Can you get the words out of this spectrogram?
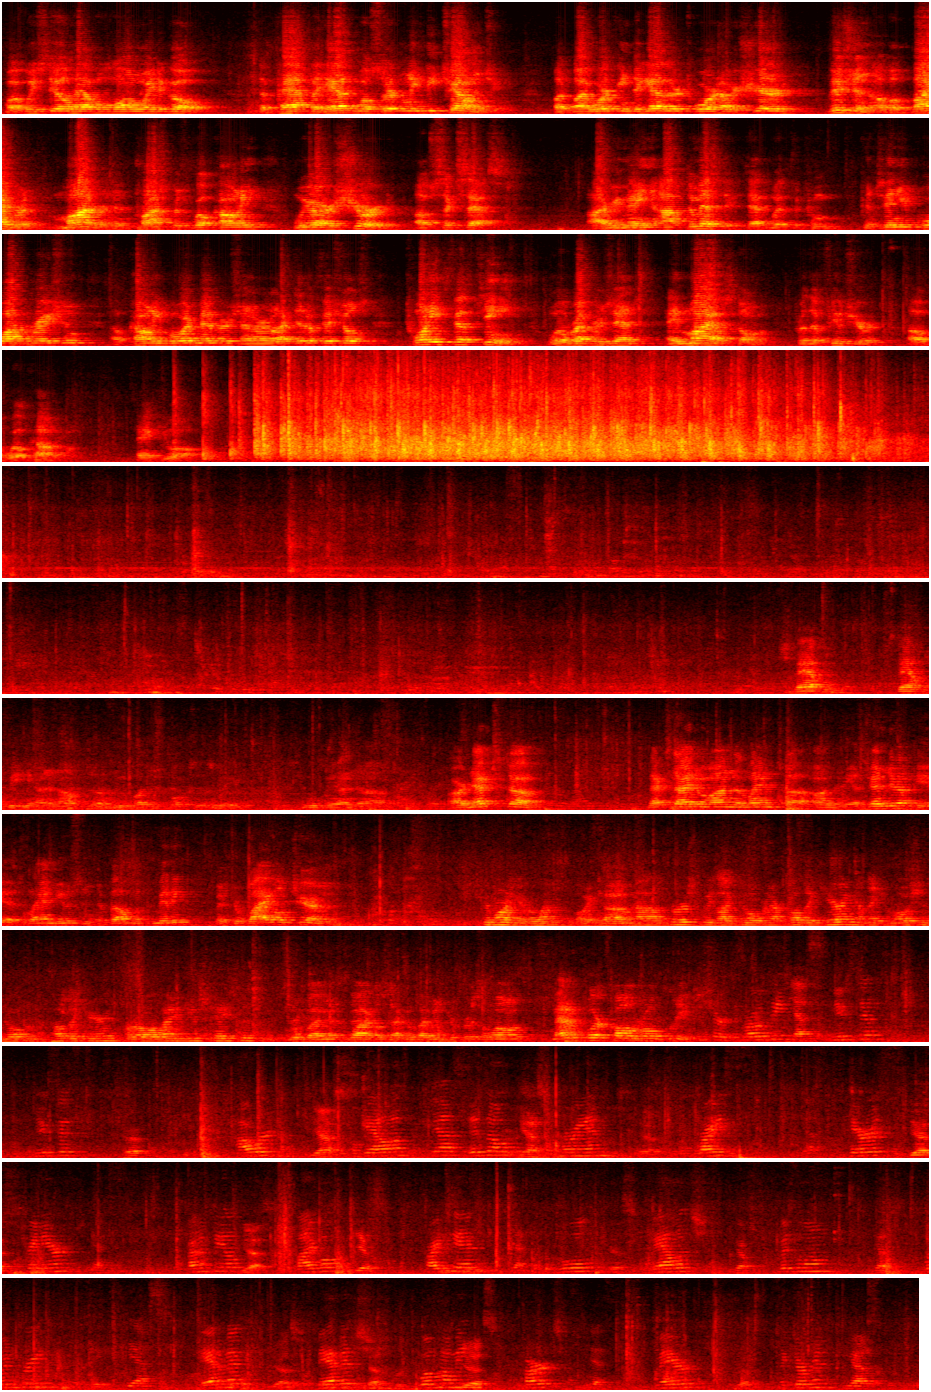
but we still have a long way to go. The path ahead will certainly be challenging, but by working together toward our shared vision of a vibrant, modern, and prosperous Will County, we are assured of success. I remain optimistic that with the continued cooperation of county board members and our elected officials, 2015 will represent a milestone for the future of Will County. Thank you all. Staff will, staff will be handing out uh, new budget books as we move in. Uh, Our next, uh, next item on the land, uh, on the agenda is Land Use and Development Committee. Mr. Weigel, Chairman. Good morning, everyone. Morning, Tom. Uh, First, we'd like to open our public hearing. I'll make a motion to open the public hearing for all land use cases. Moved by Mr. Weigel, second by Mr. Fricilone. Madam Clerk, call the roll, please. Sure, DeBrosi? Yes. Eustace? Eustace? Howard. Yes. Ogalla. Yes. Izzo. Yes. Moran. Yes. Rice. Yes. Harris. Yes. Traynere. Yes. Penfield. Yes. Lible. Yes. Freitag. Yes. Gould. Yes. Balich. Yes. Griswold. Yes. Winfrey. Yes. Adamick. Yes. Babich. Yes. Wilhelmi. Yes. Hart. Yes. Maher. Yes. McDermott. Yes.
